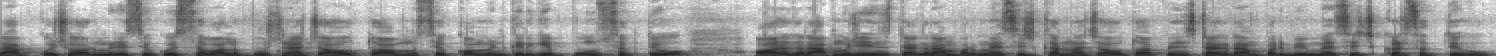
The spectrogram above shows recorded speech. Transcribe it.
अगर आप कुछ और मेरे से कोई सवाल पूछना चाहो तो आप मुझसे कॉमेंट करके पूछ सकते हो। और अगर आप मुझे इंस्टाग्राम पर मैसेज करना चाहो तो आप इंस्टाग्राम पर भी मैसेज कर सकते हो।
